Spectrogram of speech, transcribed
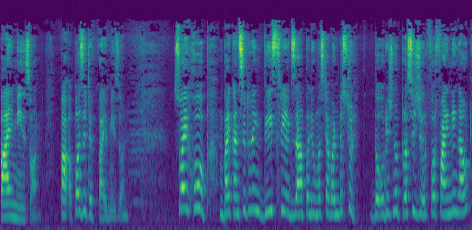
pi meson, positive pi meson. So I hope by considering these three examples you must have understood the original procedure for finding out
